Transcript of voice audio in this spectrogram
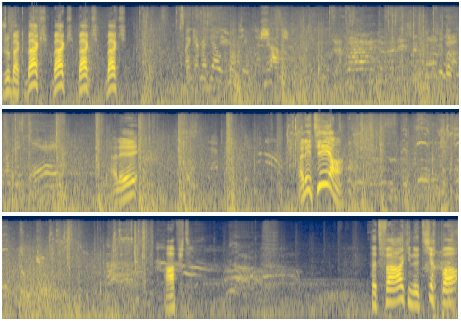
Je back, back, back, back, back. Allez. Allez, tire Ah putain. Cette Farah qui ne tire pas.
